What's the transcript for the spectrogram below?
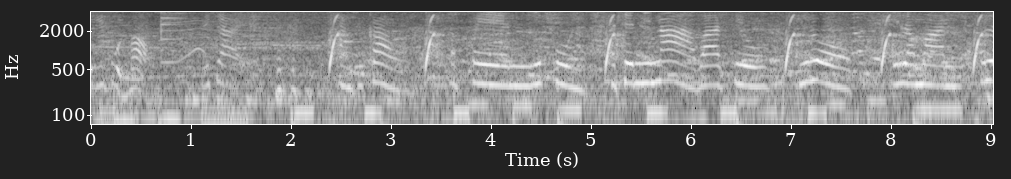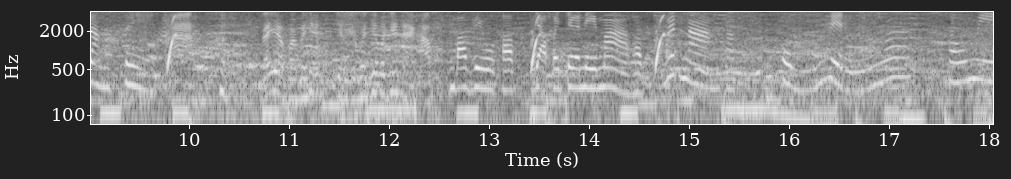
อญี่ปุ่นเปล่า ไม่ใช่ 39 สเปน ญี่ปุ่น อาร์เจนตินา บราซิล ยุโรป เยอรมัน ฝรั่งเศส อ่าแล้วอยากไปประเทศอยากไปเที่ยวประเทศไหนครับ บราซิลครับ อยากไปเจอเนย์ม่าร์ครับ เวียดนามครับ ผมเห็นว่าเขามี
